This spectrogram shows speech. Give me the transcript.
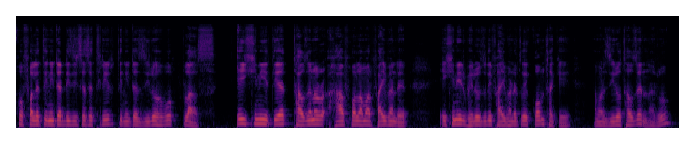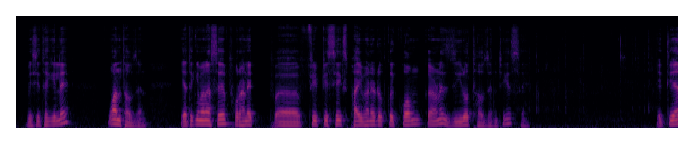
সোঁফালে তিনিটা ডিজিটছ আছে থ্ৰীৰ তিনিটা জিৰ' হ'ব প্লাছ এইখিনি এতিয়া থাউজেণ্ডৰ হাফ হ'ল আমাৰ ফাইভ হাণ্ড্ৰেড এইখিনিৰ ভেলু যদি ফাইভ হাণ্ড্ৰেডতকৈ কম থাকে আমাৰ জিৰ' থাউজেণ্ড আৰু বেছি থাকিলে ওৱান থাউজেণ্ড ইয়াতে কিমান আছে? Four hundred fifty six five হাণ্ড্ৰেডতকৈ কম কাৰণে জিৰ' থাউজেণ্ড ঠিক আছে? এতিয়া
